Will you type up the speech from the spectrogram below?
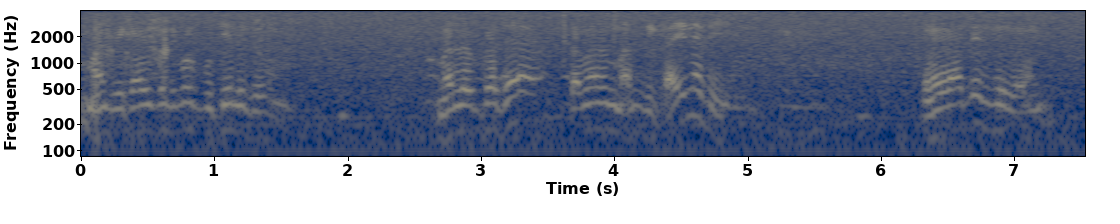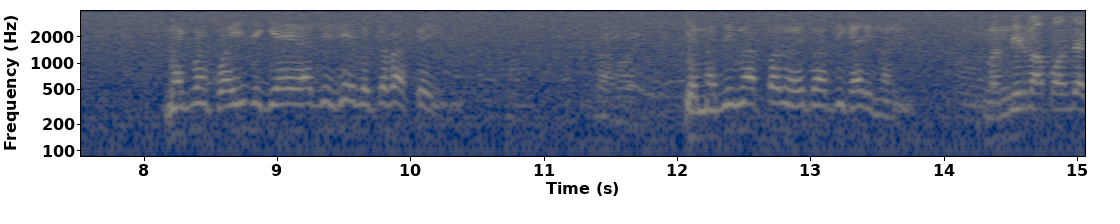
મન દેખાયું પછી પણ પૂછી લેજો મતલબ કે છે તમારું મન દેખાય નથી. તમે રાતે જ મેં પણ કોઈ જગ્યાએ રાતે છે તો તપાસ કરી. કે મંદિરમાં આપવાનું હોય તો અધિકારી મળી. મંદિરમાં પહોંચતા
